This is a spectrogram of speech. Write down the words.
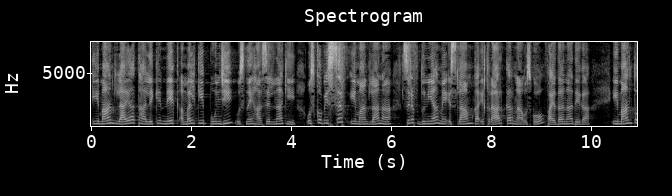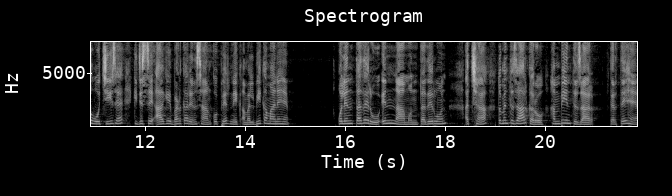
ایمان لایا تھا لیکن نیک عمل کی پونجی اس نے حاصل نہ کی۔ اس کو بھی صرف ایمان لانا، صرف دنیا میں اسلام کا اقرار کرنا اس کو فائدہ نہ دے گا۔ ایمان تو وہ چیز ہے کہ جس سے آگے بڑھ کر انسان کو پھر نیک عمل بھی کمانے ہیں۔ قل انتظروا، انا منتظرون۔ اچھا تم انتظار کرو، ہم بھی انتظار کرتے ہیں۔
